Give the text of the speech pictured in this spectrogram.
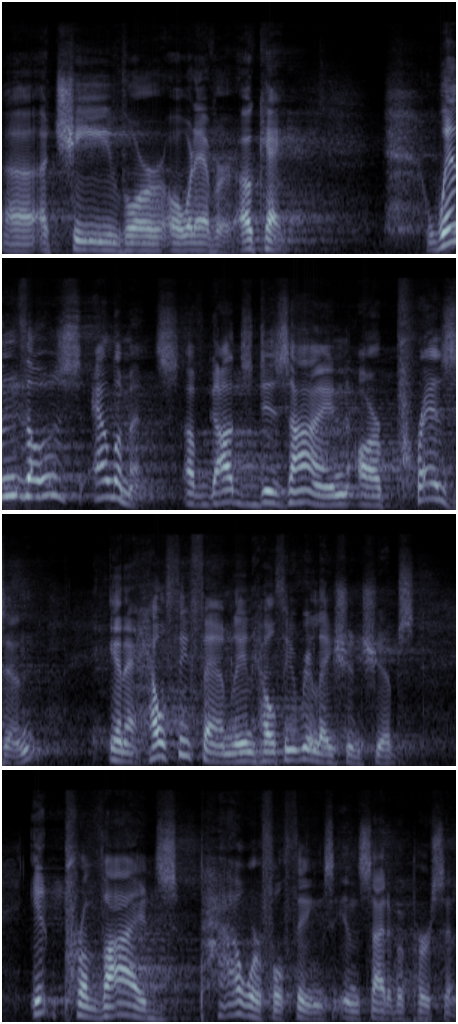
uh, achieve, or, or whatever. Okay. When those elements of God's design are present in a healthy family and healthy relationships, it provides powerful things inside of a person.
